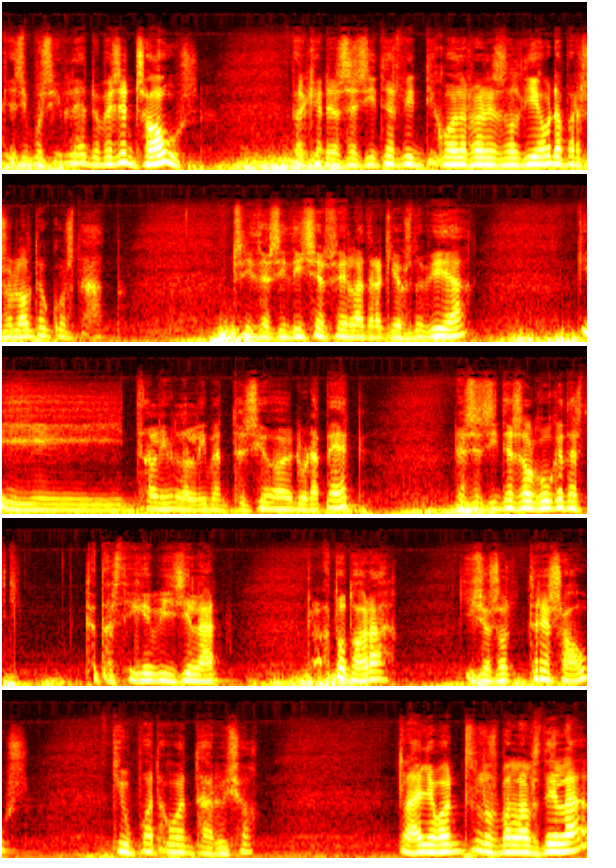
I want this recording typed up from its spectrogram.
que és impossible, només en sous, perquè necessites 24 hores al dia una persona al teu costat. Si decidixes fer la traqueostomia i l'alimentació en una PEC, necessites algú que t'esti- que t'estigui vigilant a tota hora. I això són tres sous. Qui ho pot aguantar-ho, això? Clar, llavors, els malalts d'ELA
